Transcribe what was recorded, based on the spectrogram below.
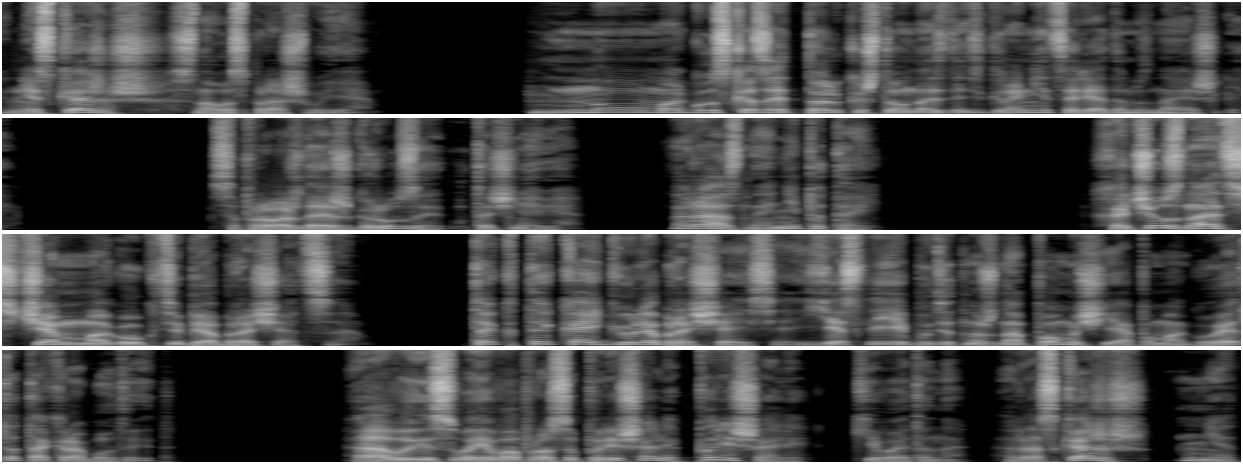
«Не скажешь?» — снова спрашиваю я. «Ну, могу сказать только, что у нас здесь граница рядом, знаешь ли». «Сопровождаешь грузы?» — уточняю я. «Разные, не пытай». «Хочу знать, с чем могу к тебе обращаться». «Так ты к Айгюль обращайся. Если ей будет нужна помощь, я помогу. Это так работает». «А вы свои вопросы порешали?» «Порешали», — кивает она. «Расскажешь?» «Нет».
